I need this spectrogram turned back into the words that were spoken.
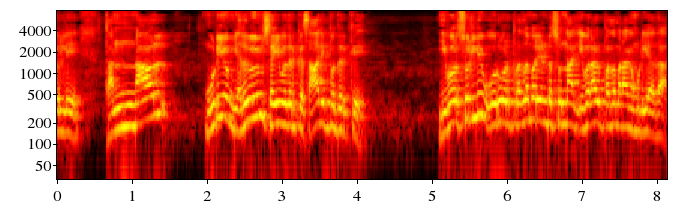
சொல்லி தன்னால் முடியும் எதுவும் செய்வதற்கு சாதிப்பதற்கு இவர் சொல்லி ஒருவர் பிரதமர் என்று சொன்னால் இவரால் பிரதமராக முடியாதா?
